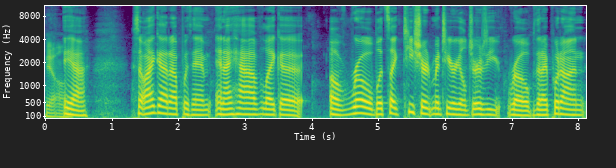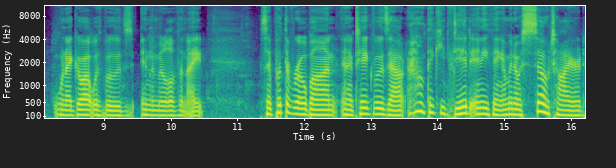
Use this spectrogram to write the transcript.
Yeah. on. Yeah. So I got up with him and I have like a a robe, it's like t-shirt material jersey robe that I put on when I go out with Voods in the middle of the night. So I put the robe on and I take Voods out. I don't think he did anything. I mean, I was so tired.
